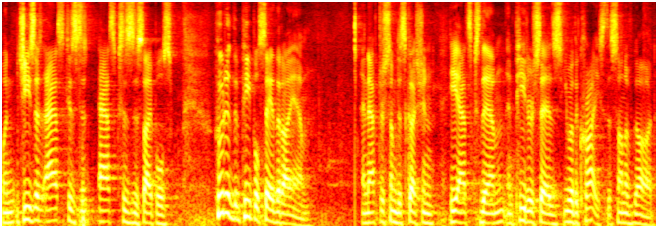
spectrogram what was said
When Jesus asks his, asks his disciples, Who did the people say that I am? And after some discussion, he asks them, and Peter says, You are the Christ, the Son of God.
